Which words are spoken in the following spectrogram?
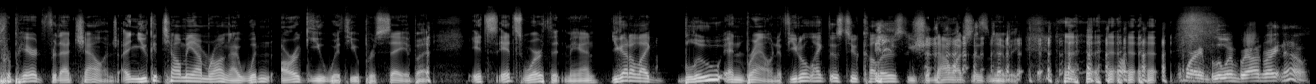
prepared for that challenge, and you could tell me I'm wrong. I wouldn't argue with you per se, but it's it's worth it, man. You got to like blue and brown. If you don't like those two colors, you should not watch this movie. I'm wearing blue and brown right now.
